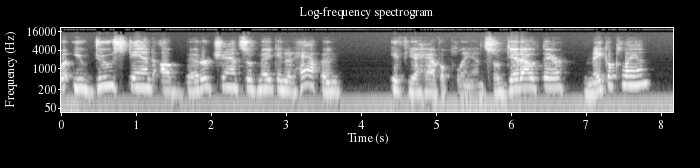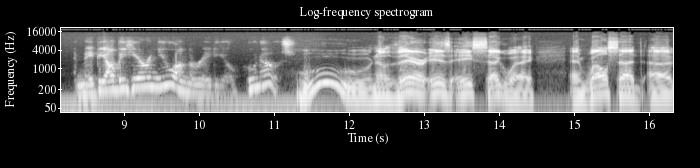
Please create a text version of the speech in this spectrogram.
but you do stand a better chance of making it happen if you have a plan. So get out there, make a plan, and maybe I'll be hearing you on the radio. Who knows? Ooh, now there is a segue. And well said. Uh,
